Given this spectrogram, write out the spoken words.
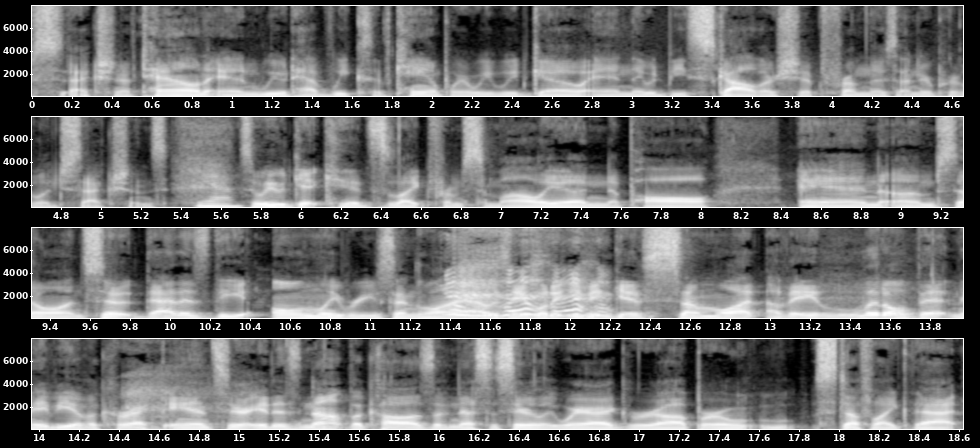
section of town. And we would have weeks of camp where we would go and they would be scholarship from those underprivileged sections. Yeah. So we would get kids like from Somalia, and Nepal, and um, so on. So that is the only reason why I was able to even give somewhat of a little bit, maybe of a correct answer. It is not because of necessarily where I grew up or stuff like that.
